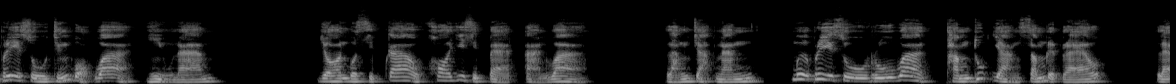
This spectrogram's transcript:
พระเยซูถึงบอกว่า หิวน้ำยอห์นบท 19 ข้อ 28 อ่านว่า หลังจากนั้น เมื่อพระเยซูรู้ว่าทำทุกอย่างสำเร็จแล้ว และ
